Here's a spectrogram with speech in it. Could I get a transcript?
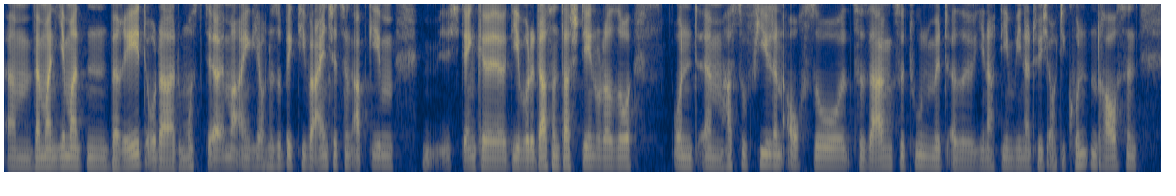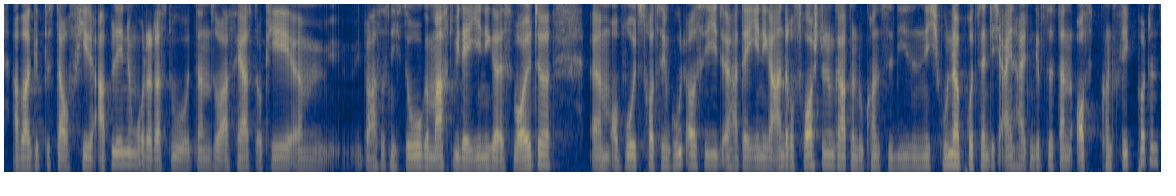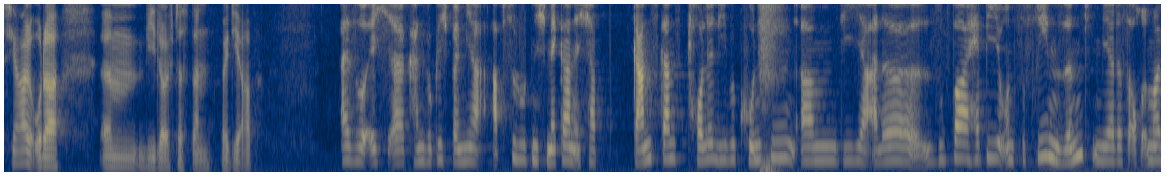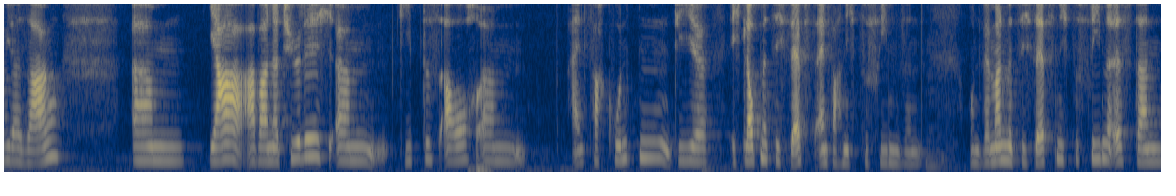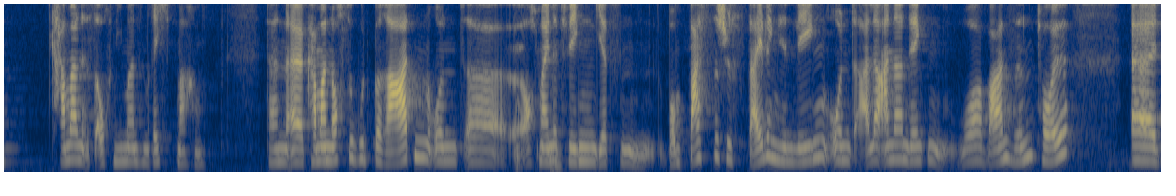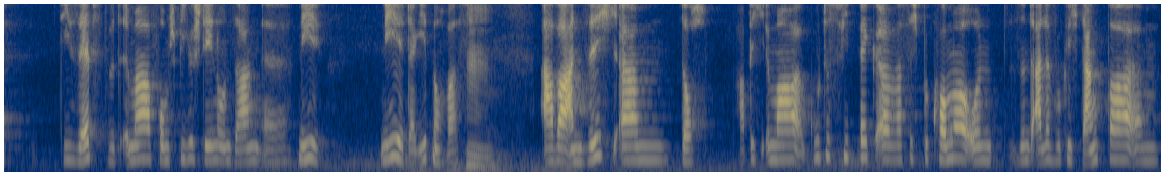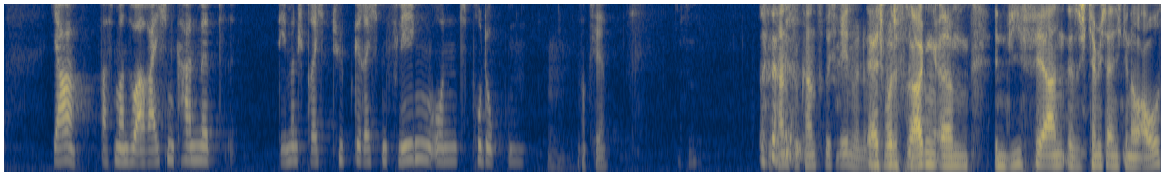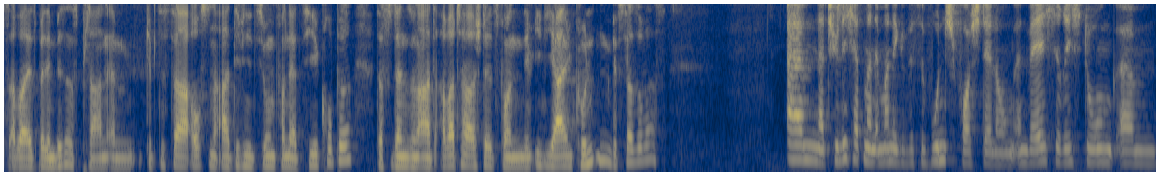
Ähm, wenn man jemanden berät oder du musst ja immer eigentlich auch eine subjektive Einschätzung abgeben, ich denke, dir würde das und das stehen oder so und ähm, hast du viel dann auch so zu sagen zu tun mit, also je nachdem, wie natürlich auch die Kunden drauf sind, aber gibt es da auch viel Ablehnung oder dass du dann so erfährst, okay, ähm, du hast es nicht so gemacht, wie derjenige es wollte, ähm, obwohl es trotzdem gut aussieht, äh, hat derjenige andere Vorstellungen gehabt und du konntest diese nicht hundertprozentig einhalten. Gibt es dann oft Konfliktpotenzial oder ähm, wie läuft das dann bei dir ab? Also ich äh, kann wirklich bei mir absolut nicht meckern. Ich habe ganz, ganz tolle, liebe Kunden, ähm, die hier alle super happy und zufrieden sind, mir das auch immer wieder sagen. Ähm, ja, aber natürlich ähm, gibt es auch ähm, einfach Kunden, die, ich glaube, mit sich selbst einfach nicht zufrieden sind. Mhm. Und wenn man mit sich selbst nicht zufrieden ist, dann kann man es auch niemandem recht machen dann äh, kann man noch so gut beraten und äh, auch meinetwegen jetzt ein bombastisches Styling hinlegen und alle anderen denken, boah, Wahnsinn, toll. Äh, die selbst wird immer vorm Spiegel stehen und sagen, äh, nee, nee, da geht noch was. Hm. Aber an sich, ähm, doch, habe ich immer gutes Feedback, äh, was ich bekomme und sind alle wirklich dankbar, ähm, ja, was man so erreichen kann mit dementsprechend typgerechten Pflegen und Produkten. Okay. Du kannst, du kannst ruhig reden, wenn du Ja, ich wollte fragen, ähm, inwiefern, also ich kenne mich da nicht genau aus, aber jetzt bei dem Businessplan, ähm, gibt es da auch so eine Art Definition von der Zielgruppe, dass du dann so eine Art Avatar stellst von dem idealen Kunden? Gibt es da sowas? Ähm, natürlich hat man immer eine gewisse Wunschvorstellung, in welche Richtung ähm,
